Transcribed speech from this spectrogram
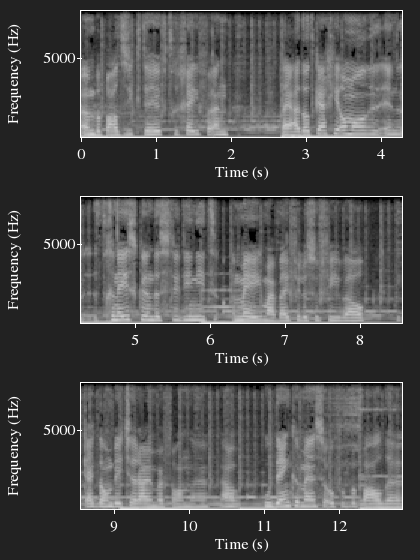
een bepaald ziekte heeft gegeven. En nou ja, dat krijg je allemaal in het geneeskundestudie niet mee... maar bij filosofie wel. Je kijkt dan een beetje ruimer van... Uh, nou, hoe denken mensen over bepaalde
